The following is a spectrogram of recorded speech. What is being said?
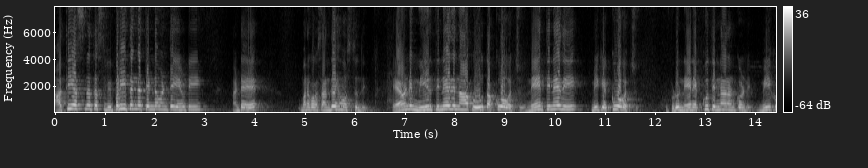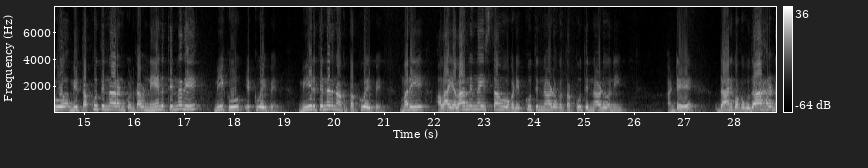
అతి అస్నతస్తు విపరీతంగా తినడం అంటే ఏమిటి? అంటే మనకు ఒక సందేహం వస్తుంది. ఏమండి? మీరు తినేది నాకు తక్కువ అవ్వచ్చు. నేను తినేది మీకు ఎక్కువ వచ్చు ఇప్పుడు నేను ఎక్కువ తిన్నాను అనుకోండి మీకు మీరు తక్కువ తిన్నారనుకోండి కాబట్టి నేను తిన్నది మీకు ఎక్కువైపోయింది. మీరు తిన్నది నాకు తక్కువైపోయింది. మరి అలా ఎలా నిర్ణయిస్తాము? ఒకడు ఎక్కువ తిన్నాడు ఒక తక్కువ తిన్నాడు అని? అంటే దానికి ఒక ఉదాహరణ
